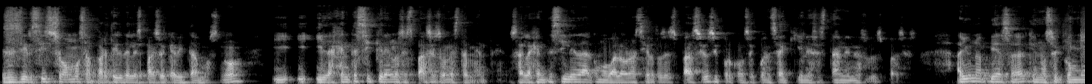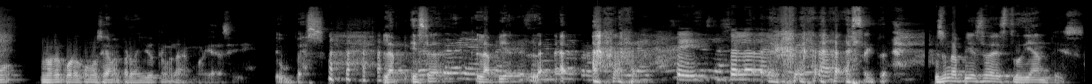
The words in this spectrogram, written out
es decir, sí somos a partir del espacio que habitamos, ¿no? Y, y, la gente sí cree en los espacios, honestamente. O sea, la gente sí le da como valor a ciertos espacios y por consecuencia a quienes están en esos espacios. Hay una pieza que no sé cómo, no recuerdo cómo se llama, perdón, yo tengo la memoria así de un pez. La, esa, la pieza. Sí, solo Exacto. Es una pieza de estudiantes.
